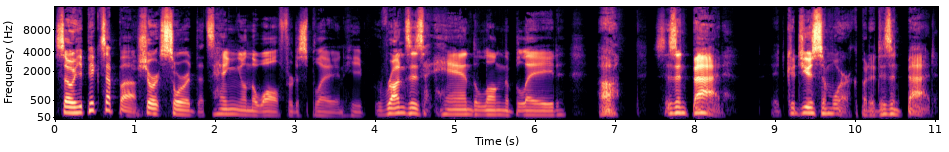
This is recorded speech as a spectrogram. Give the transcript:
So he picks up a short sword that's hanging on the wall for display and he runs his hand along the blade. Ah, this isn't bad. It could use some work, but it isn't bad.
